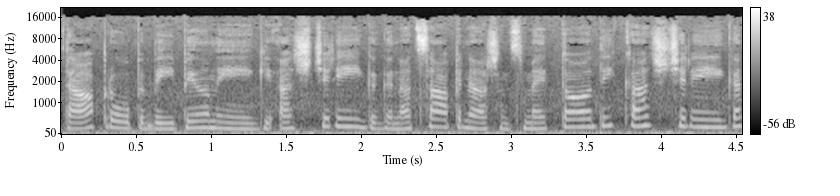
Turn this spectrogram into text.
Tā aprūpe bija pilnīgi atšķirīga, gan atsāpināšanas metodika atšķirīga,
